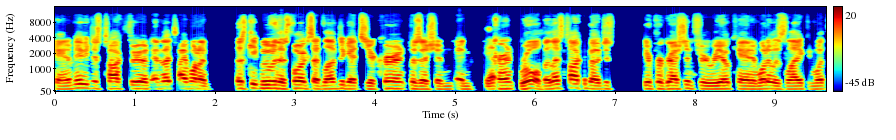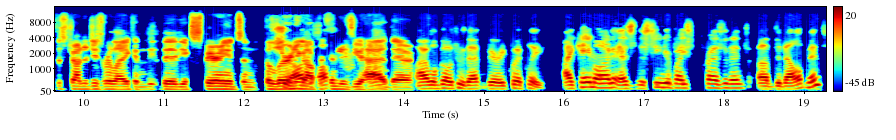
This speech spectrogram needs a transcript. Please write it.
Can? Maybe just talk through it. And let's, I want to let's keep moving this forward because I'd love to get to your current position and yep. current role. But let's talk about just your progression through RioCan and what it was like and what the strategies were like and the, the, the experience and the learning sure, opportunities I'll, you had I'll, there. I will go through that very quickly. I came on as the senior vice president of development,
